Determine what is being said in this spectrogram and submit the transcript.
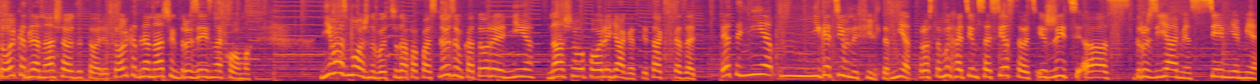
только для нашей аудитории, только для наших друзей и знакомых. Невозможно будет сюда попасть людям, которые не нашего поля ягодки, так сказать. Это не негативный фильтр, нет. Просто мы хотим соседствовать и жить э, с друзьями, с семьями,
